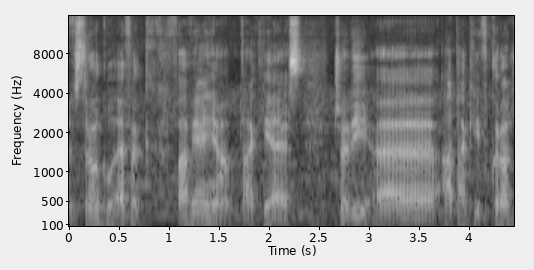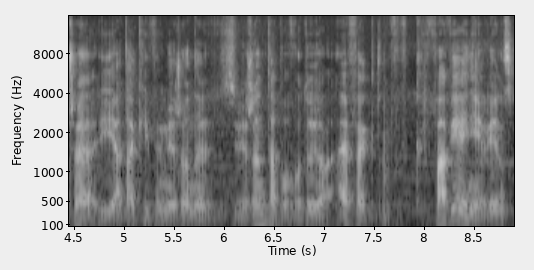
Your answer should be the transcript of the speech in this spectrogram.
wzroku efekt krwawienia, tak jest. Czyli e, ataki w krocze i ataki wymierzone w zwierzęta powodują efekt krwawienie, więc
